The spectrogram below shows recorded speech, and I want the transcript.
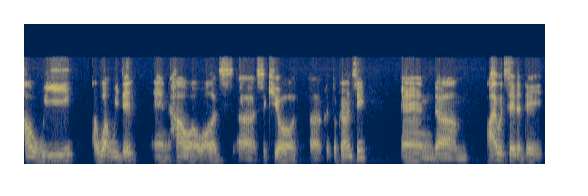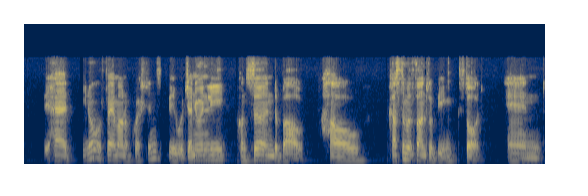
how we, uh, what we did, and how our wallets uh, secure uh, cryptocurrency. And um, I would say that they they had you know a fair amount of questions. They were genuinely concerned about how customer funds were being stored. And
